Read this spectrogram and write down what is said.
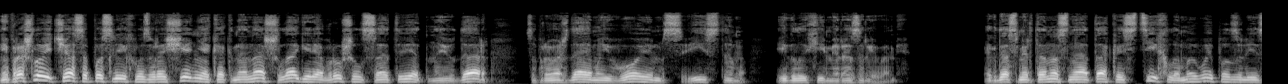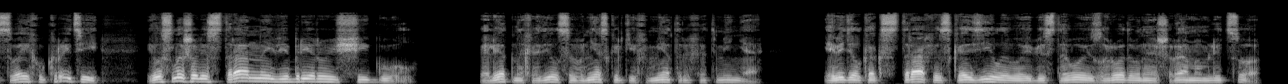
Не прошло и часа после их возвращения, как на наш лагерь обрушился ответный удар, сопровождаемый воем, свистом и глухими разрывами. Когда смертоносная атака стихла, мы выползли из своих укрытий и услышали странный вибрирующий гул. Калет находился в нескольких метрах от меня. Я видел, как страх исказил его и без того изуродованное шрамом лицо.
